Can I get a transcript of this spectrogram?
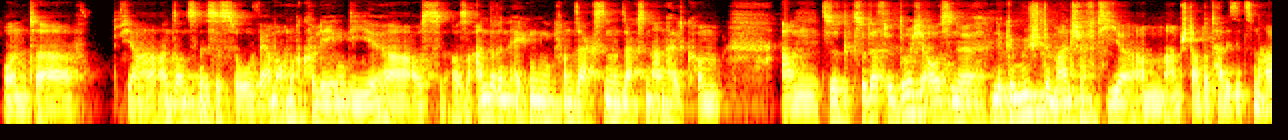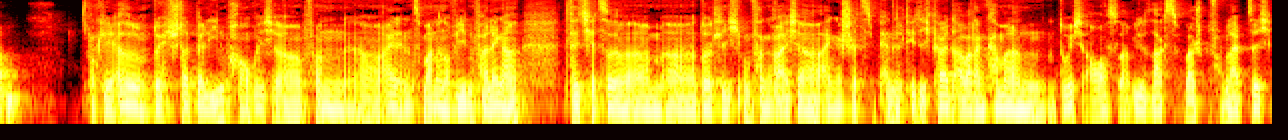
Und äh, ja, ansonsten ist es so, wir haben auch noch Kollegen, die äh, aus, aus anderen Ecken von Sachsen und Sachsen-Anhalt kommen, ähm, so, sodass wir durchaus eine, eine gemischte Mannschaft hier am, am Standort Halle sitzen haben. Okay, also durch die Stadt Berlin brauche ich äh, von äh, einem zum anderen auf jeden Fall länger. Das hätte ich jetzt ähm, äh, deutlich umfangreicher eingeschätzt, die Pendeltätigkeit, aber dann kann man dann durchaus, äh, wie du sagst, zum Beispiel von Leipzig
